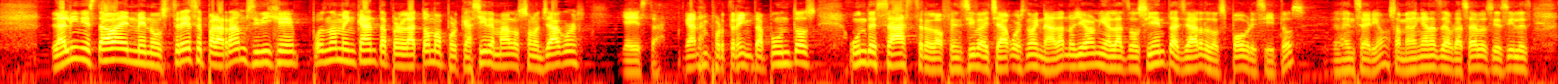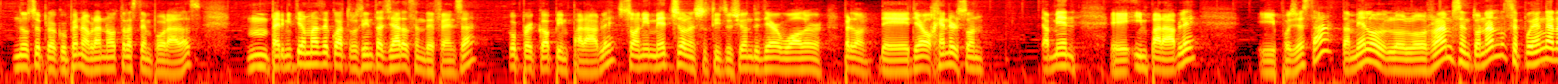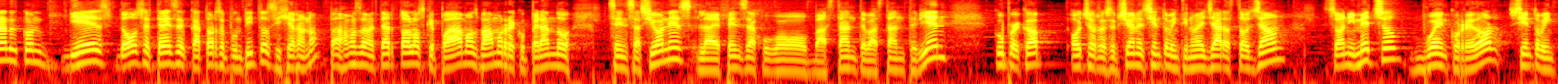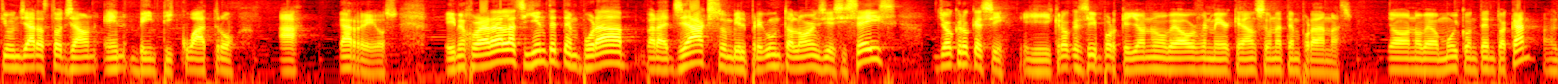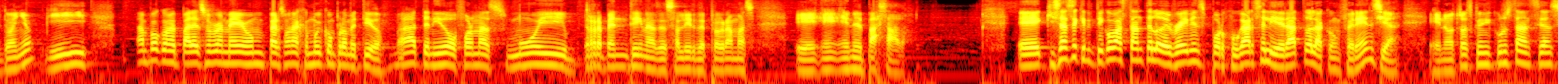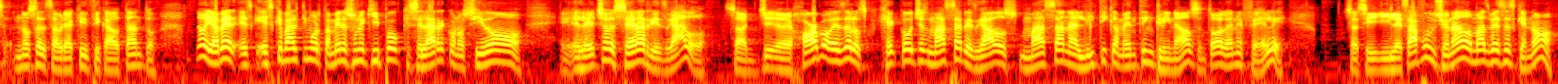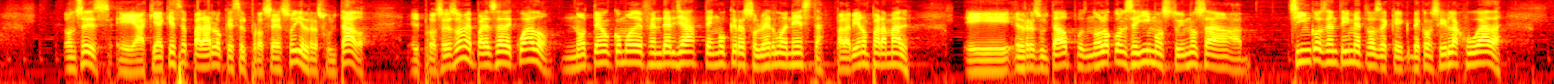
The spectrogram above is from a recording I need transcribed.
La línea estaba en menos 13 para Rams y dije, pues no me encanta, pero la tomo porque así de malos son los Jaguars. Y ahí está. Ganan por 30 puntos. Un desastre la ofensiva de Jaguars. No hay nada. No llegaron ni a las 200 yardas los pobrecitos. En serio. O sea, me dan ganas de abrazarlos y decirles, no se preocupen, habrán otras temporadas. Mm, permitieron más de 400 yardas en defensa. Cooper Cup imparable. Sonny Mitchell en sustitución de Daryl Waller, perdón, de Daryl Henderson, también eh, imparable. Y pues ya está. También los Rams entonando se podían ganar con 10, 12, 13, 14 puntitos. Dijeron, no, vamos a meter todos los que podamos. Vamos recuperando sensaciones. La defensa jugó bastante, bastante bien. Cooper Cup, 8 recepciones, 129 yardas touchdown. Sonny Mitchell, buen corredor, 121 yardas touchdown en 24 a carreos. ¿Y mejorará la siguiente temporada para Jacksonville? Pregunta Lawrence 16. Yo creo que sí. Y creo que sí porque yo no veo a Urban Meyer quedándose una temporada más. Yo no veo muy contento acá al dueño. Y tampoco me parece Urban Meyer un personaje muy comprometido. Ha tenido formas muy repentinas de salir de programas eh, en el pasado. Eh, quizás se criticó bastante lo de Ravens por jugarse liderato de la conferencia. En otras circunstancias no se les habría criticado tanto. No, y a ver, es que, es que Baltimore también es un equipo que se le ha reconocido el hecho de ser arriesgado. O sea, eh, Harbaugh es de los head coaches más arriesgados, más analíticamente inclinados en toda la NFL. O sea, sí, y les ha funcionado más veces que no. Entonces, eh, aquí hay que separar lo que es el proceso y el resultado. El proceso me parece adecuado. No tengo cómo defender ya. Tengo que resolverlo en esta, para bien o para mal. Eh, el resultado, pues no lo conseguimos. Estuvimos a 5 centímetros de, que, de conseguir la jugada.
